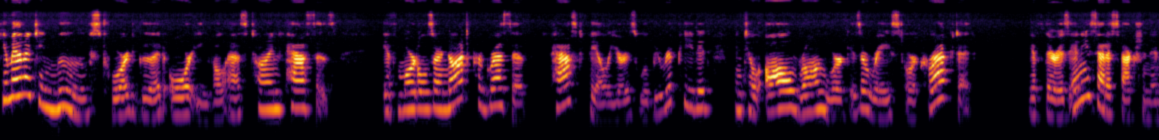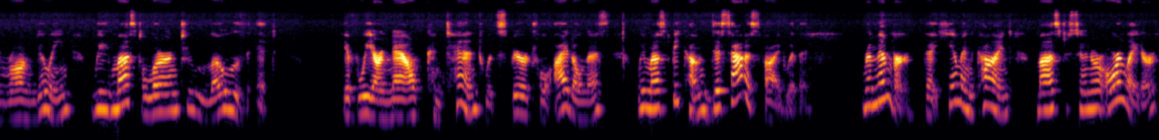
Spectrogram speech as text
Humanity moves toward good or evil as time passes. If mortals are not progressive, past failures will be repeated until all wrong work is erased or corrected. If there is any satisfaction in wrongdoing, we must learn to loathe it. If we are now content with spiritual idleness, we must become dissatisfied with it. Remember that humankind must sooner or later,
